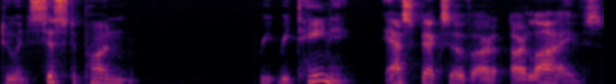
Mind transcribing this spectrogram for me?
to insist upon re- retaining aspects of our, our lives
